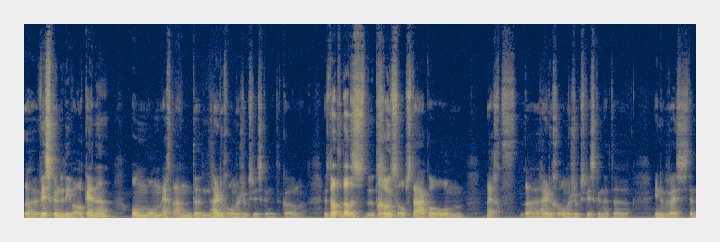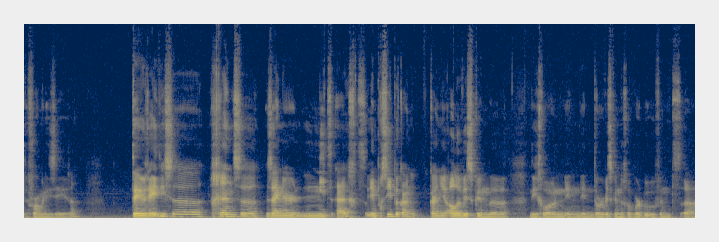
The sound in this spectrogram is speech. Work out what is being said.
uh, wiskunde die we al kennen, om, om echt aan de huidige onderzoekswiskunde te komen. Dus dat, dat is het grootste obstakel om echt uh, huidige onderzoekswiskunde te, in een bewijssysteem te formaliseren. Theoretische grenzen zijn er niet echt. In principe kan, kan je alle wiskunde die gewoon in, in, door wiskundigen wordt beoefend uh,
